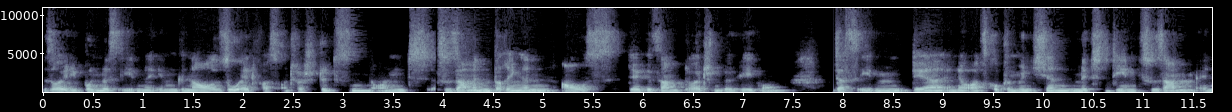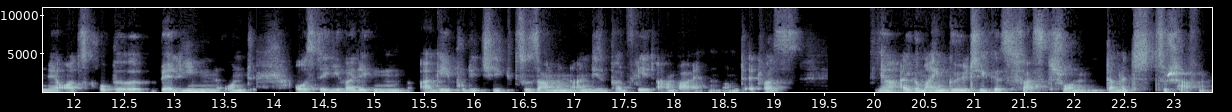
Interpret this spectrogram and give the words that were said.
soll die Bundesebene eben genau so etwas unterstützen und zusammenbringen aus der gesamtdeutschen Bewegung dass eben der in der Ortsgruppe München mit denen zusammen in der Ortsgruppe Berlin und aus der jeweiligen AG Politik zusammen an diesem Pamphlet arbeiten und etwas ja, Allgemeingültiges fast schon damit zu schaffen.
